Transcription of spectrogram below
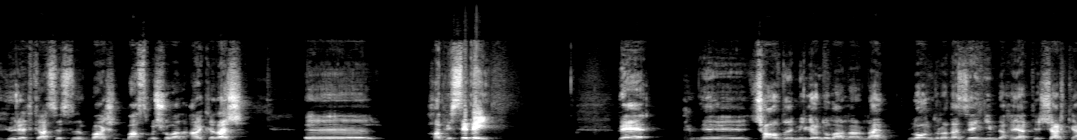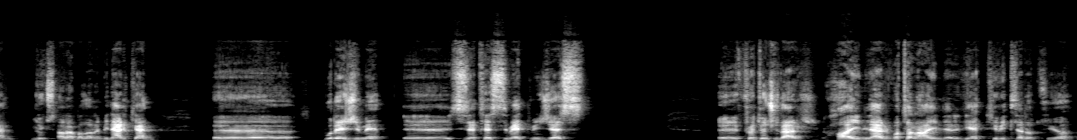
Hürriyet Gazetesi'nin baş, basmış olan arkadaş e, hapiste değil. Ve e, çaldığı milyon dolarlarla Londra'da zengin bir hayat yaşarken, lüks arabalara binerken e, bu rejimi e, size teslim etmeyeceğiz. E, FETÖ'cüler, hainler, vatan hainleri diye tweetler atıyor.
